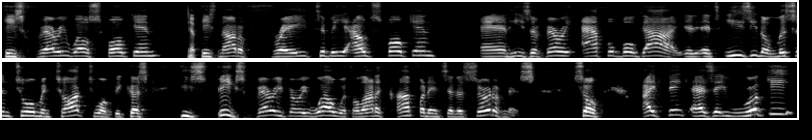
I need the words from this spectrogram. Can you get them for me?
He's very well spoken. Yep. He's not afraid to be outspoken. and he's a very affable guy. It, it's easy to listen to him and talk to him because he speaks very, very well with a lot of confidence and assertiveness. So I think as a rookie,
